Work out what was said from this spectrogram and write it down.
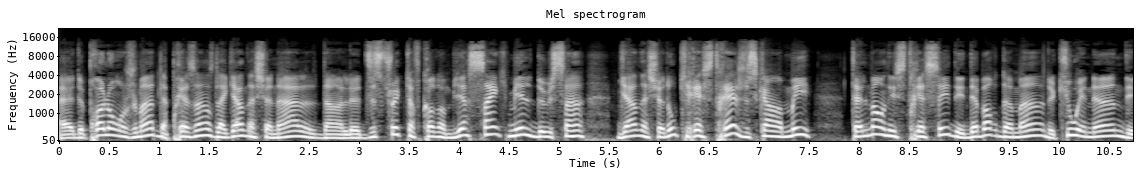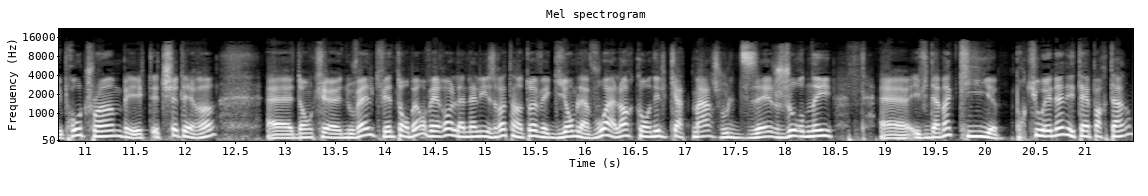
euh, de prolongement de la présence de la garde nationale dans le District of Columbia. 5200 gardes nationaux qui resteraient jusqu'en mai tellement on est stressé des débordements de QAnon, des pro-Trump, etc. Euh, donc, euh, nouvelle qui vient de tomber. On verra, on l'analysera tantôt avec Guillaume Lavoie, alors qu'on est le 4 mars, je vous le disais, journée, euh, évidemment, qui, pour QAnon, est importante.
